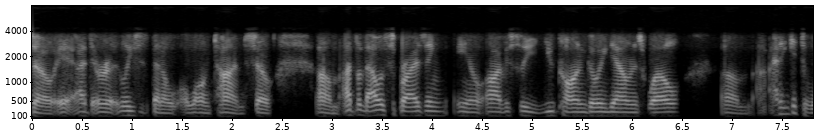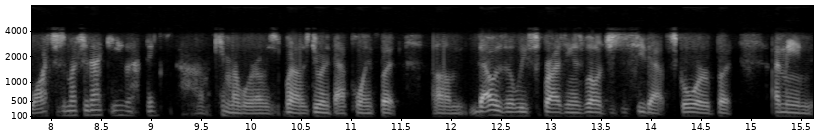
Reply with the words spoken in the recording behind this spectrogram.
so, it, or at least it's been a, a long time. So um, I thought that was surprising. You know, obviously UConn going down as well Um, I didn't get to watch as much of that game. I think I can't remember where I was what I was doing at that point, but um, that was at least surprising as well just to see that score. But I mean,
